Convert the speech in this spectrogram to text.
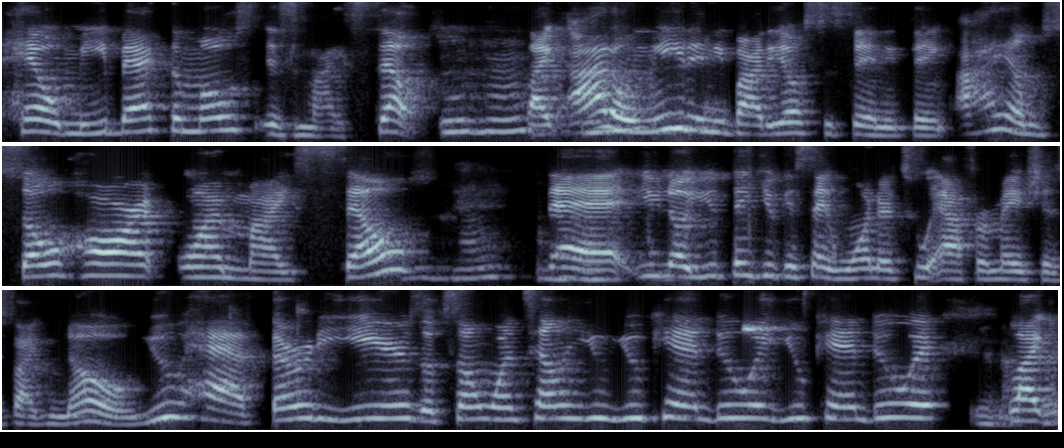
held me back the most is myself. Mm-hmm. Like I don't mm-hmm. need anybody else to say anything. I am so hard on myself mm-hmm. that you know you think you can say one or two affirmations. Like no, you have 30 years of someone telling you you can't do it, you can't do it. Like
